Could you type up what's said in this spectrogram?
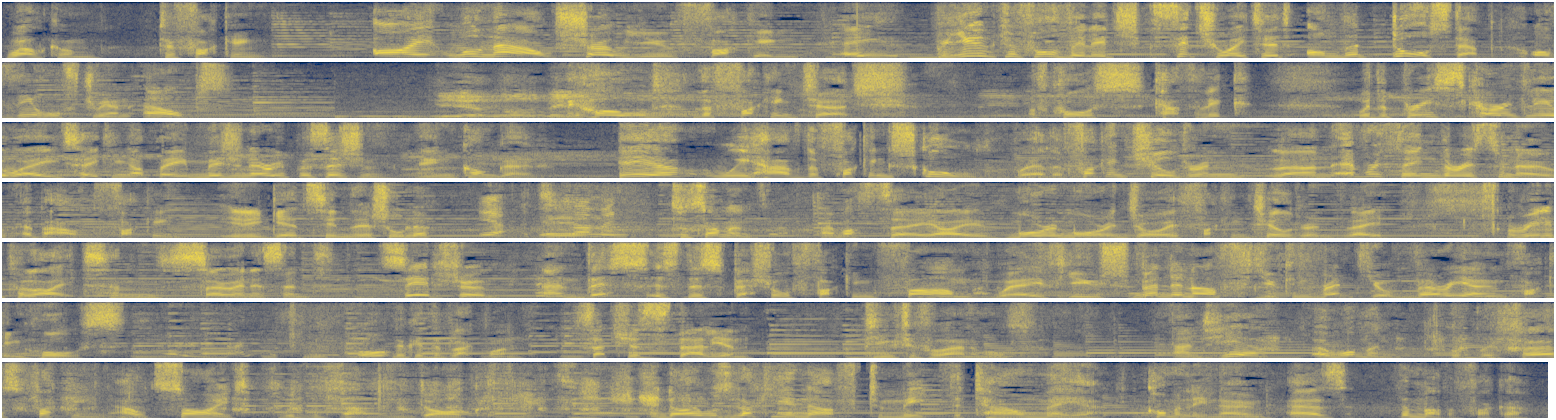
Welcome to fucking. I will now show you fucking a beautiful village situated on the doorstep of the Austrian Alps. Behold the fucking church. Of course, Catholic, with the priest currently away taking up a missionary position in Congo. Here we have the fucking school, where the fucking children learn everything there is to know about fucking. Ihr geht's in der Schule? Ja, zusammen. Eh, zusammen. I must say, I more and more enjoy fucking children. They are really polite and so innocent. Sehr schön. And this is the special fucking farm, where if you spend enough, you can rent your very own fucking horse. Oh, look at the black one. Such a stallion. Beautiful animals. And here, a woman who prefers fucking outside with the family dog. And I was lucky enough to meet the town mayor, commonly known as the motherfucker.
